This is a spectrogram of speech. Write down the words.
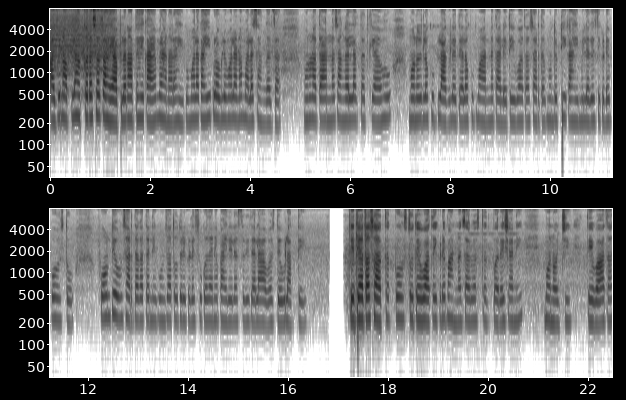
अजून आपला हक्क तसाच आहे. आपलं नातं हे कायम राहणार आहे. तुम्हाला काही प्रॉब्लेम आला ना मला सांगत जा. म्हणून आता अण्णा सांगायला लागतात की अहो मनोजला खूप लागलं त्याला खूप मारण्यात आले तेव्हा आता सार्थक म्हणतो ठीक आहे मी लगेच इकडे पोहोचतो. फोन ठेवून सार्थक आता निघून जातो तर इकडे सुखदाने पाहिलेलं असतं ती त्याला आवाज देऊ लागते. तिथे आता सार्थक पोहोचतो तेव्हा आता इकडे भांडणं चालू असतात परेश आणि मनोजची. तेव्हा आता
